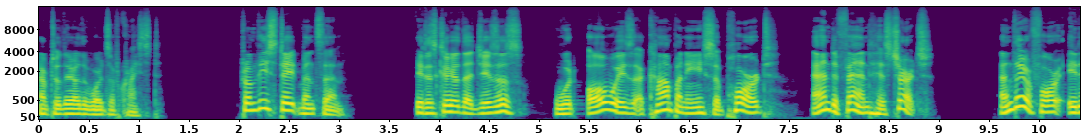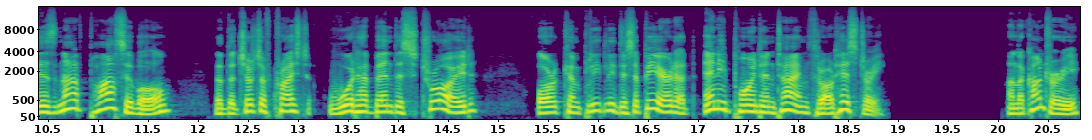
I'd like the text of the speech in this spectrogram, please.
Up to there, the words of Christ. From these statements, then, it is clear that Jesus would always accompany, support, and defend his church. And therefore, it is not possible that the Church of Christ would have been destroyed or completely disappeared at any point in time throughout history. On the contrary,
